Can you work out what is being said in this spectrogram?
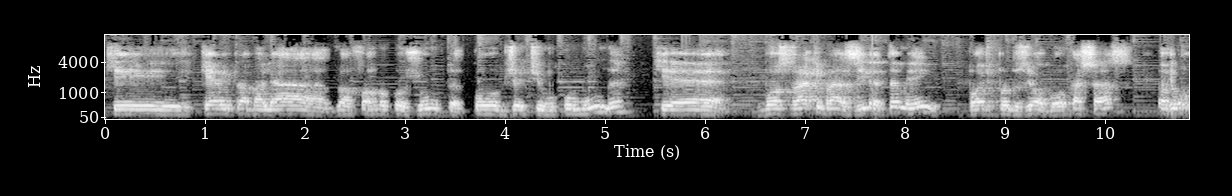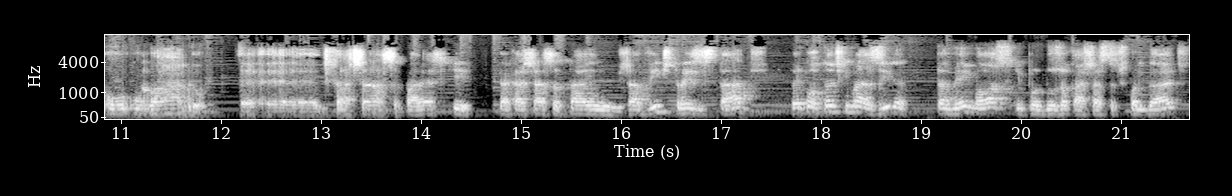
que querem trabalhar de uma forma conjunta com um objetivo comum, né? Que é mostrar que Brasília também pode produzir uma boa cachaça. O, o, o lado é, é, de cachaça. Parece que a cachaça está em já 23 estados. Então é importante que Brasília também mostre que produz a cachaça de qualidade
